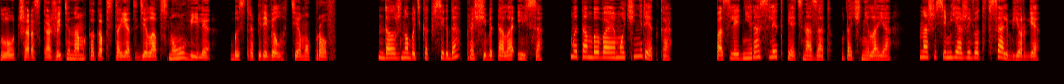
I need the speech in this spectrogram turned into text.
«Лучше расскажите нам, как обстоят дела в Сноувилле», — быстро перевел тему проф. «Должно быть, как всегда», — прощебетала Ильса. «Мы там бываем очень редко». «Последний раз лет пять назад», — уточнила я. «Наша семья живет в Сальбьорге».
